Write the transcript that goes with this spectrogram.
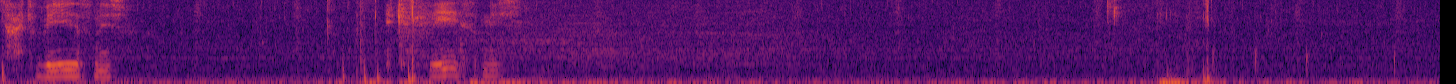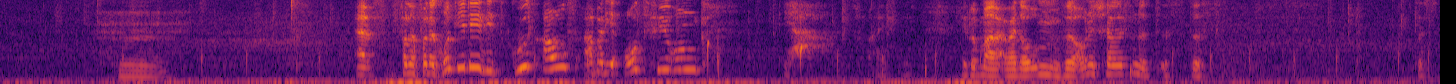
Ja, ich weiß nicht. Ich weiß nicht. Hm. Äh, von, der, von der Grundidee sieht es gut aus, aber die Ausführung. Ja, ich weiß nicht. Ich glaube mal, weiter oben würde auch nicht helfen. Das ist das. Das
